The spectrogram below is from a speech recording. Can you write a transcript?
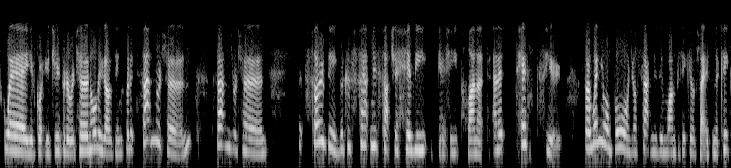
square, you've got your Jupiter return, all these other things. But it's Saturn return, Saturn's return. It's so big because Saturn is such a heavy duty planet and it tests you. So when you're born, your Saturn is in one particular place and it keeps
